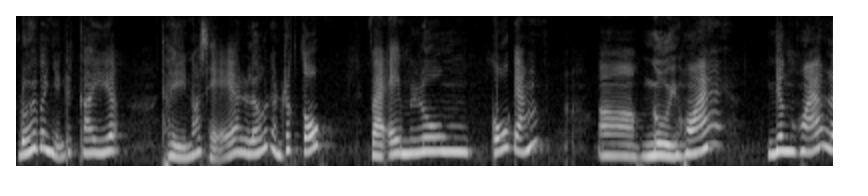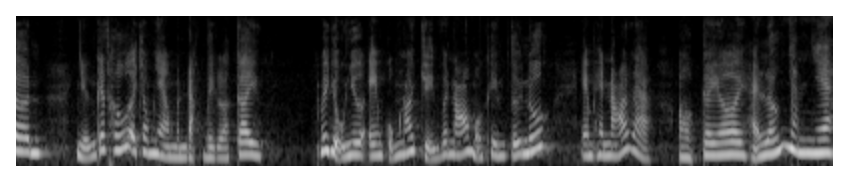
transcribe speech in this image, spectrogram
đối với những cái cây á, thì nó sẽ lớn lên rất tốt. Và em luôn cố gắng ờ, người hóa nhân hóa lên những cái thứ ở trong nhà mình đặc biệt là cây. Ví dụ như em cũng nói chuyện với nó mỗi khi em tưới nước. Em hay nói là ờ cây ơi hãy lớn nhanh nha.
